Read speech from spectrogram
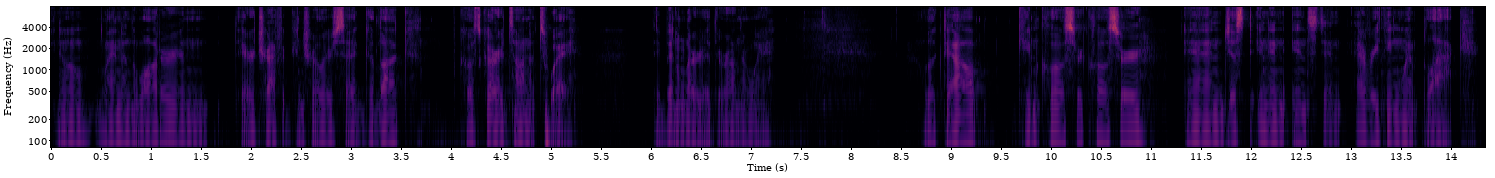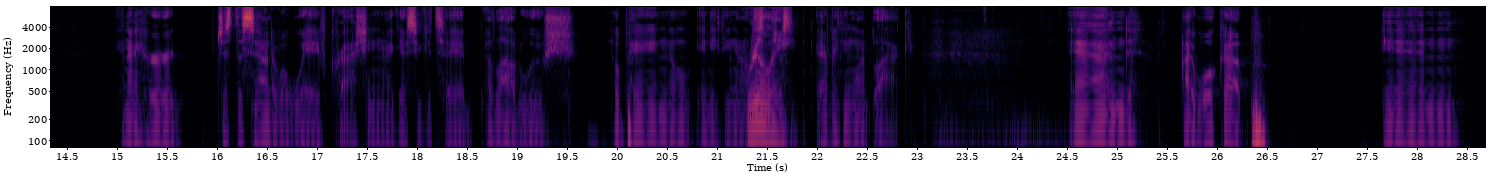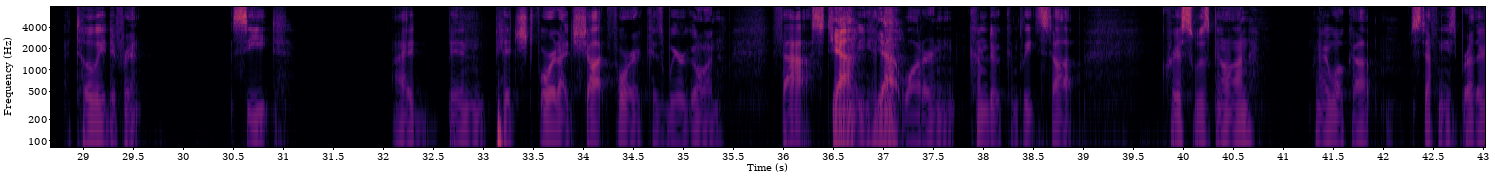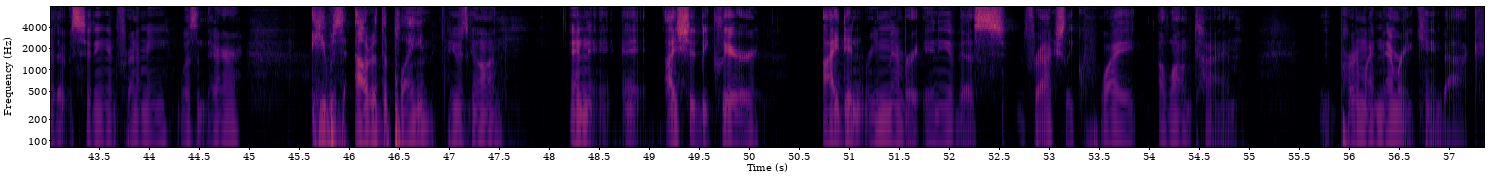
you know, land in the water." And the air traffic controller said, "Good luck. Coast Guard's on its way. They've been alerted. They're on their way." Looked out, came closer, closer, and just in an instant, everything went black. And I heard just the sound of a wave crashing. I guess you could say a, a loud whoosh. No pain, no anything else. Really? Just everything went black and I woke up in a totally different seat. I'd been pitched for it. I'd shot for it because we were going fast. Yeah, you, know, you hit yeah. that water and come to a complete stop. Chris was gone when I woke up. Stephanie's brother, that was sitting in front of me, wasn't there. He was out of the plane. He was gone. And uh, I should be clear, I didn't remember any of this for actually quite a long time. Part of my memory came back,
